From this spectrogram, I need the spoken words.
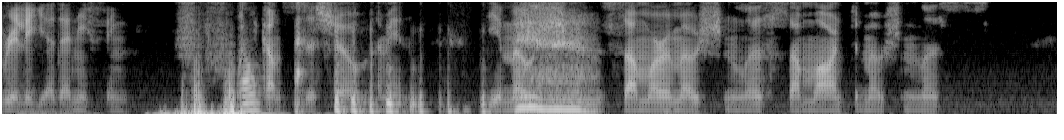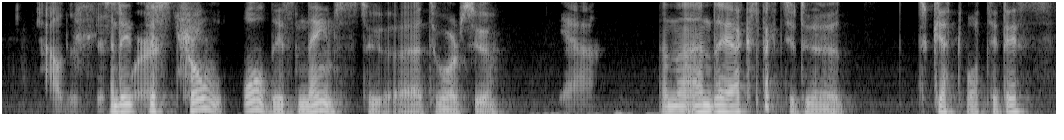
really get anything when No. it comes to this show. I mean, the emotions. Some are emotionless. Some aren't emotionless. How does this and they work? just throw all these names to uh, towards you, Yeah. and and they expect you to to get what it is.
